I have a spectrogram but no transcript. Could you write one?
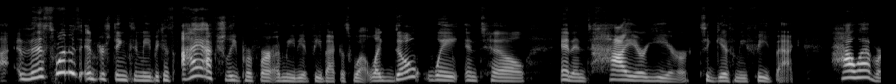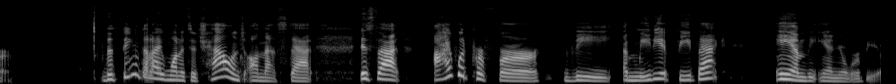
uh, this one is interesting to me because I actually prefer immediate feedback as well. Like, don't wait until an entire year to give me feedback. However, the thing that I wanted to challenge on that stat is that I would prefer the immediate feedback and the annual review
